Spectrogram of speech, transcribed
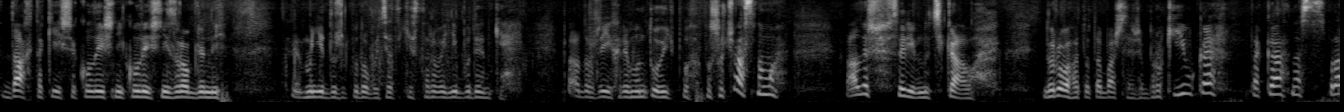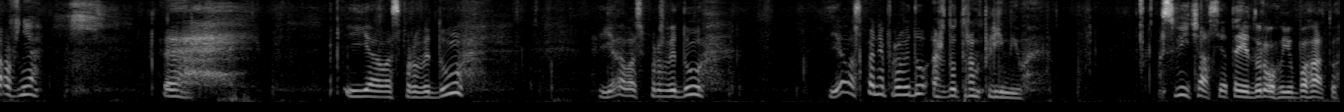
дах такий ще колишній, колишній зроблений. Е, Мені дуже подобаються такі старовинні будинки. Правда, вже їх ремонтують по- по-сучасному, але ж все рівно цікаво. Дорога тут, бачите, вже бруківка така у нас справжня. Ех, І я вас проведу. Я вас проведу. Я вас, пане, проведу аж до трамплінів. В свій час я тією дорогою багато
